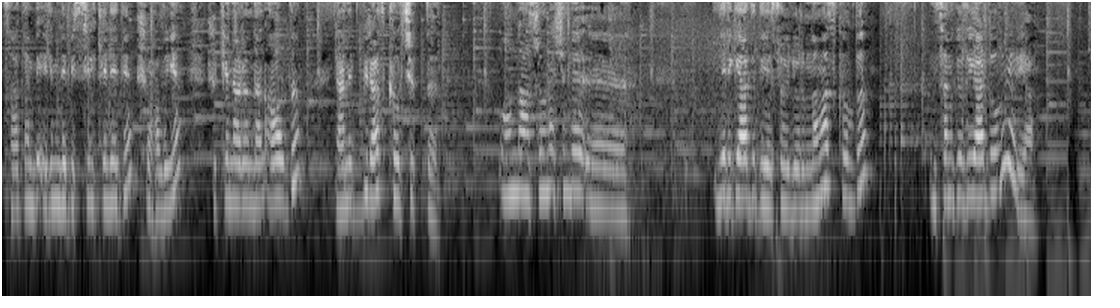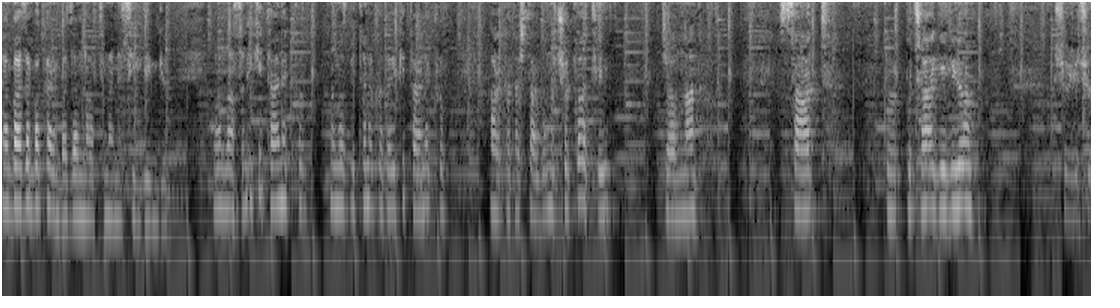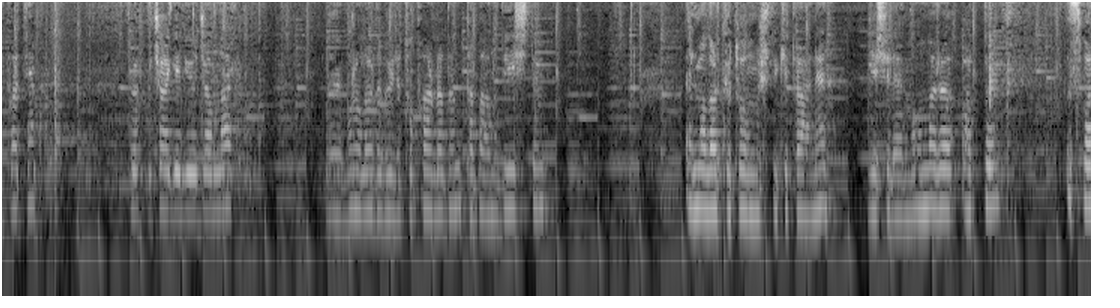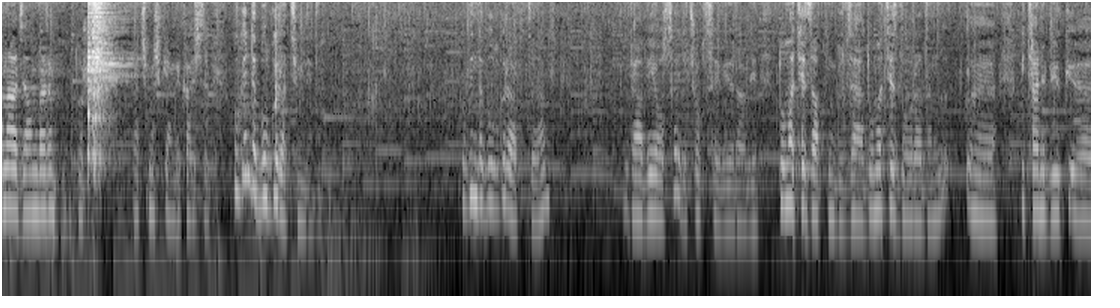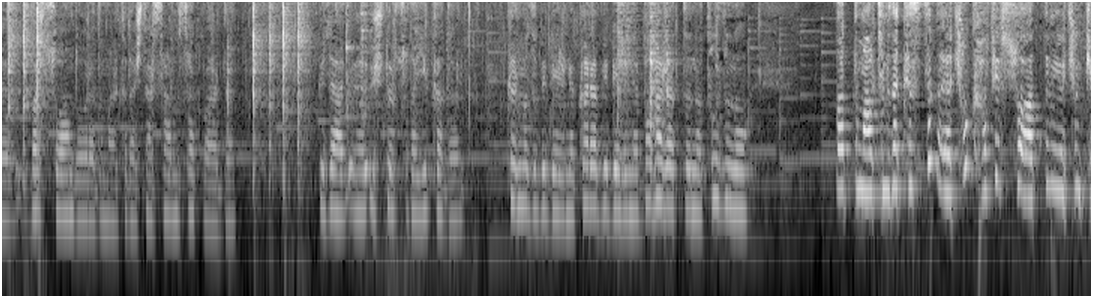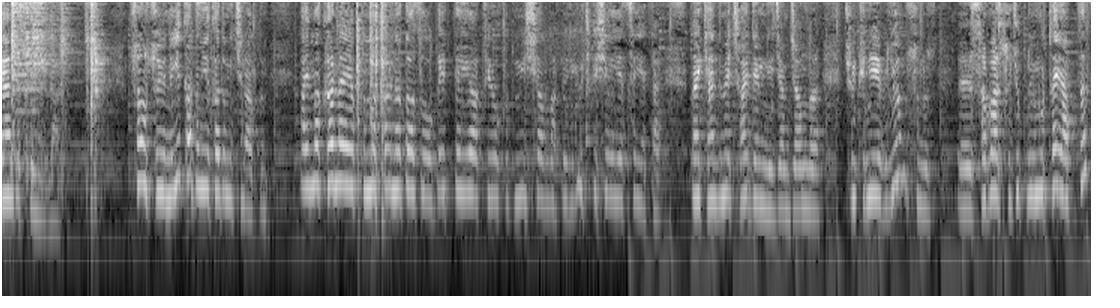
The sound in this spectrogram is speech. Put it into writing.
Zaten bir elimle bir silkeledim şu halıyı. Şu kenarından aldım. Yani biraz kıl çıktı. Ondan sonra şimdi e, yeri geldi diye söylüyorum namaz kıldım. İnsanın gözü yerde oluyor ya. Ben bazen bakarım bazanın altına ne sildiğim gün. Ondan sonra iki tane kıl. Namaz bitene kadar iki tane kıl. Arkadaşlar bunu çöpe atayım. Camdan. Saat dört buçuğa geliyor. Şöyle çöpe atayım. Dört buçuğa geliyor camlar. Ee, buraları da böyle toparladım. Tabağını değiştim. Elmalar kötü olmuştu iki tane. Yeşil elma. Onları attım. Ispanağı canlarım. Dur. Açmışken bir karıştır. Bugün de bulgur atayım dedim. Bugün de bulgur attım. Rabia olsaydı çok seviyor Rabia. Domates attım güzel. Domates doğradım. Ee, bir tane büyük e, baş soğan doğradım arkadaşlar. Sarımsak vardı. Güzel 3-4 suda yıkadım. Kırmızı biberini, karabiberini, baharatını, tuzunu attım. Altını da kıstım. Ee, çok hafif su attım. Çünkü kendi suyuyla. Son suyunu yıkadım yıkadım içine attım. Ay makarna yaptım makarna da az oldu. Et de iyi atıyor okudum inşallah böyle. Üç kişiye yetse yeter. Ben kendime çay demleyeceğim canlar. Çünkü niye biliyor musunuz? Ee, sabah sucuklu yumurta yaptık.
